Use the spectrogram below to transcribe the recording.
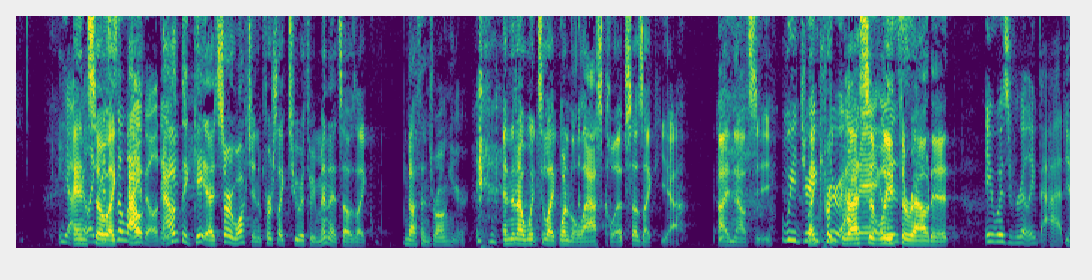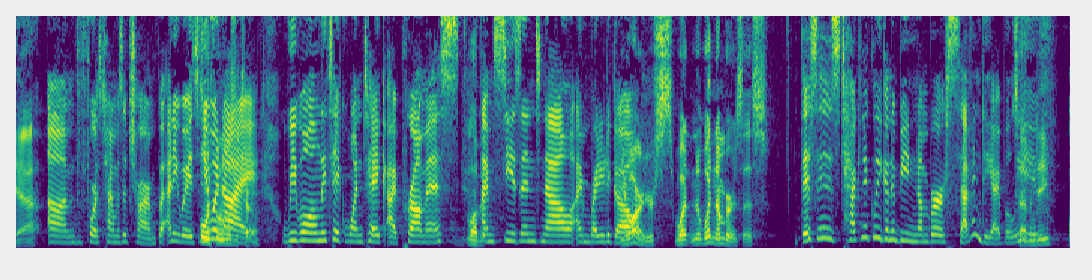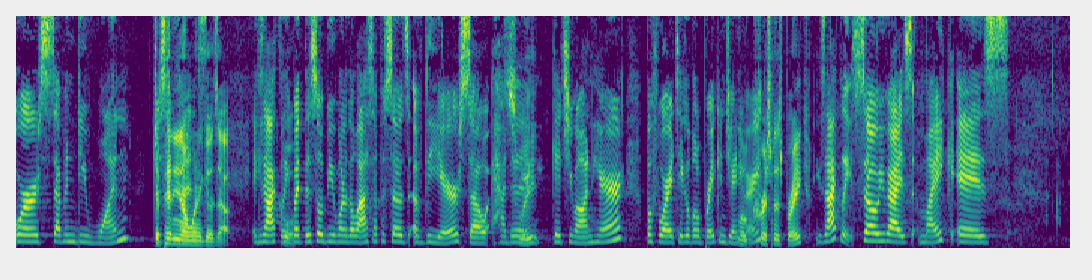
Yeah, and like, so this like is a out, liability. out the gate, I started watching the first like two or three minutes. I was like, nothing's wrong here. and then I went to like one of the last clips. I was like, yeah, I now see. We like drank throughout it. It progressively was- throughout it. it was really bad. Yeah. Um, the fourth time was a charm. But anyways, Fourth you and one was a I, we will only take one take. I promise. Love it. I'm seasoned now. I'm ready to go. You are. You're what? What number is this? This is technically going to be number 70, I believe, 70? or 71. Just Depending on when it goes out. Exactly. Cool. But this will be one of the last episodes of the year. So I had to Sweet. get you on here before I take a little break in January. Little Christmas break. Exactly. So you guys, Mike is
